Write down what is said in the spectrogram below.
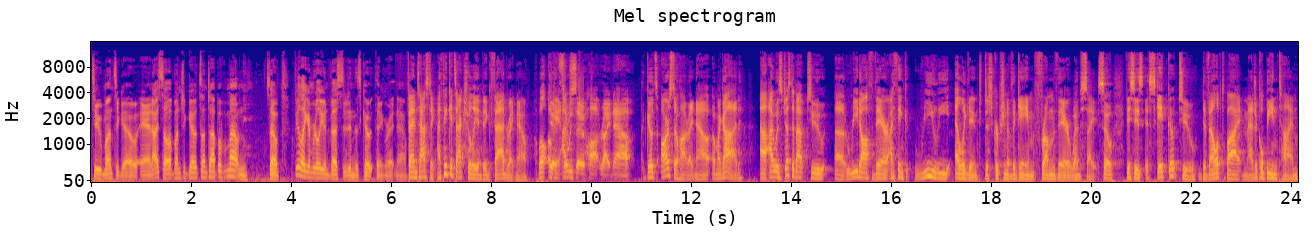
two months ago, and I saw a bunch of goats on top of a mountain. So I feel like I'm really invested in this goat thing right now. Fantastic. I think it's actually a big fad right now. Well, okay, Goats I are was so hot right now. goats are so hot right now. Oh my god. Uh, I was just about to uh, read off their, I think, really elegant description of the game from their website. So this is Escape Goat 2, developed by Magical Bean Time,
